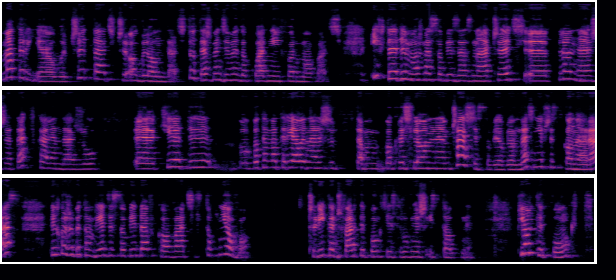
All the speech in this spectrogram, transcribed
materiały, czytać czy oglądać. To też będziemy dokładnie informować. I wtedy można sobie zaznaczyć e, w planerze, tak, w kalendarzu, e, kiedy, bo, bo te materiały należy tam w określonym czasie sobie oglądać, nie wszystko naraz, tylko żeby tą wiedzę sobie dawkować stopniowo. Czyli ten czwarty punkt jest również istotny. Piąty punkt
